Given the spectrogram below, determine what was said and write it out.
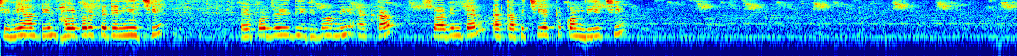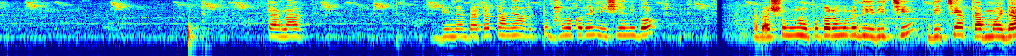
চিনি আর ডিম ভালো করে ফেটে নিয়েছি। এ পর্যায়ে দিয়ে দিব আমি এক কাপ সয়াবিন তেল। এক কাপের চেয়ে একটু কম দিয়েছি। তেল আর ডিমের ব্যাটারটা আমি আরেকটু ভালো করে মিশিয়ে নিব। এবার শুকনো উপকরণগুলো দিয়ে দিচ্ছি। দিচ্ছি এক কাপ ময়দা।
